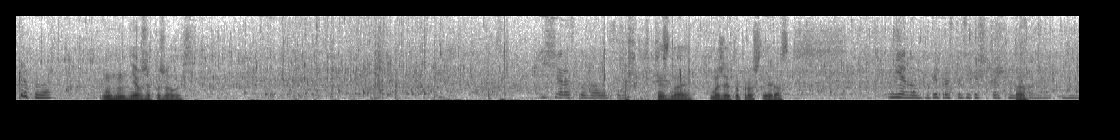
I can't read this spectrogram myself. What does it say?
Крапива. Угу, я вже пожалився. І ще раз пожалуйся, да? Не знаю. Може це прошлий раз. Ні, ну ти просто тільки що торкнувся. Мгм.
